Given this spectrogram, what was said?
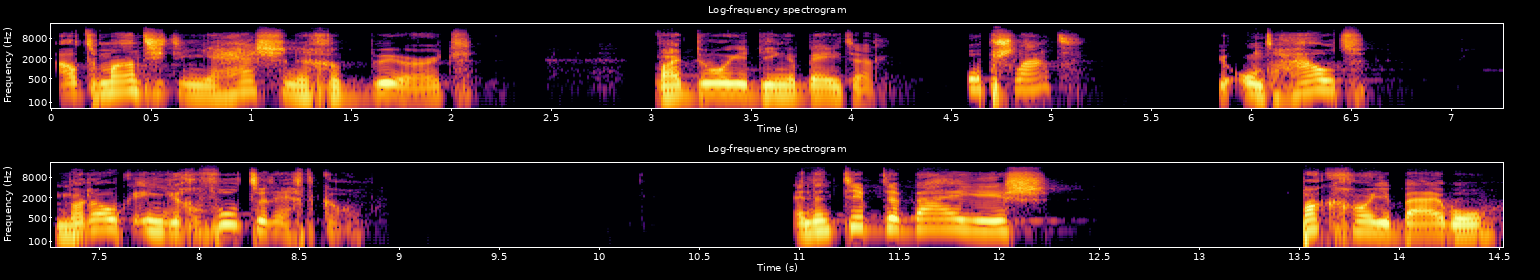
automatisch in je hersenen gebeurt waardoor je dingen beter opslaat, je onthoudt, maar ook in je gevoel terechtkomen. En een tip daarbij is, pak gewoon je Bijbel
